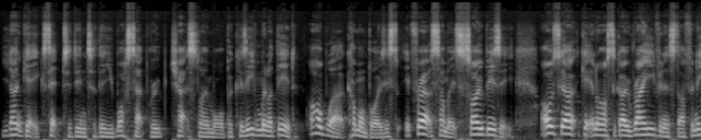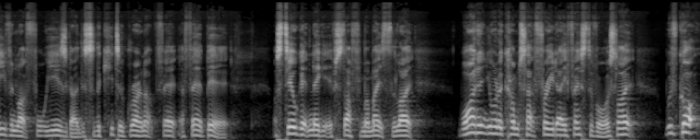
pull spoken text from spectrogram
you don't get accepted into the WhatsApp group chats no more because even when I did, oh work, come on boys, it's, it, throughout summer it's so busy. I was go, getting asked to go raving and stuff, and even like four years ago, this so the kids have grown up fair, a fair bit. I still get negative stuff from my mates. They're like, "Why don't you want to come to that three day festival?" It's like we've got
